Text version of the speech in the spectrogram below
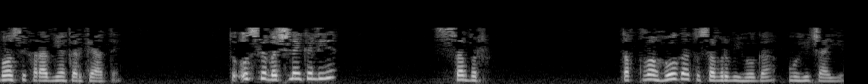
بہت سی خرابیاں کر کے آتے ہیں۔ تو اس سے بچنے کے لیے صبر تقوی ہوگا تو صبر بھی ہوگا وہی چاہیے۔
